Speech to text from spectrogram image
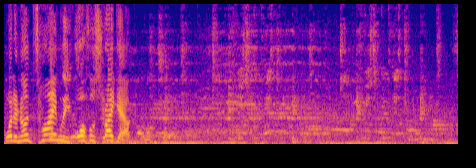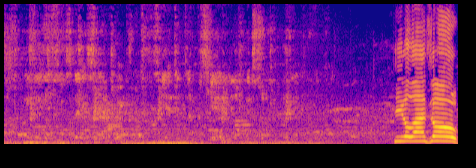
What an untimely, awful strikeout. Pete Alonso.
